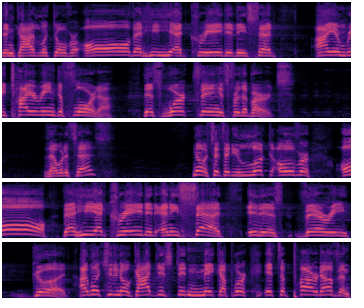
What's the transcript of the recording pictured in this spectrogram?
Then God looked over all that he had created, and he said, I am retiring to Florida. This work thing is for the birds. Is that what it says? No, it says that he looked over all that he had created and he said, It is very good. I want you to know God just didn't make up work, it's a part of him.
